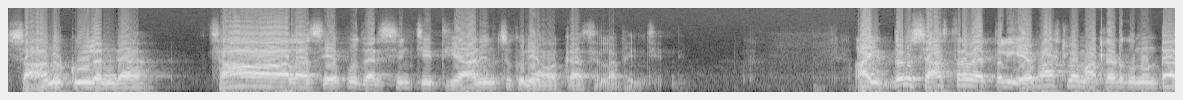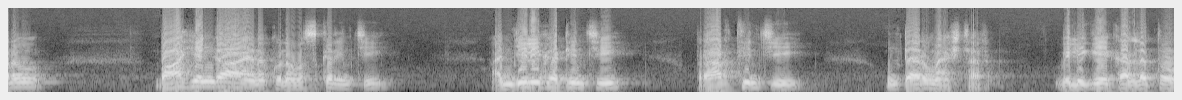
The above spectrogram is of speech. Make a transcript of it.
సానుకూలంగా చాలాసేపు దర్శించి ధ్యానించుకునే అవకాశం లభించింది. ఆ ఇద్దరు శాస్త్రవేత్తలు ఏ భాషలో మాట్లాడుకుని ఉంటారు? బాహ్యంగా ఆయనకు నమస్కరించి అంజలి ఘటించి ప్రార్థించి ఉంటారు మాస్టర్. వెలిగే కళ్ళతో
